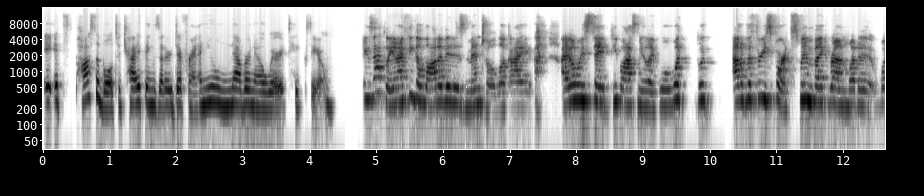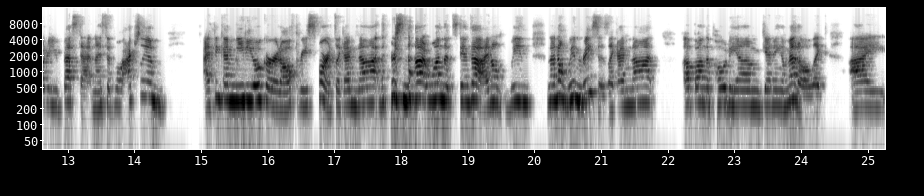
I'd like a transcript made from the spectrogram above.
it's possible to try things that are different, and you'll never know where it takes you. Exactly, and I think a lot of it is mental. Look, I I always say people ask me like, "Well, what what out of the three sports, swim, bike, run, what what are you best at?" And I said, "Well, actually, I'm I think I'm mediocre at all three sports. Like I'm not, there's not one that stands out. I don't win, and I don't win races. Like I'm not up on the podium getting a medal. Like I,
